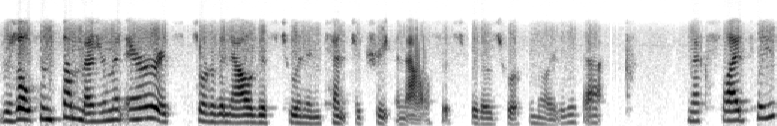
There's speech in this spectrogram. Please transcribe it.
results in some measurement error, it's sort of analogous to an intent to treat analysis for those who are familiar with that. Next slide, please.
